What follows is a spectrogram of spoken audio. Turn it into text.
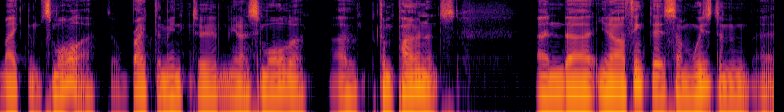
make them smaller, so break them into you know smaller uh, components, and uh, you know I think there's some wisdom uh,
